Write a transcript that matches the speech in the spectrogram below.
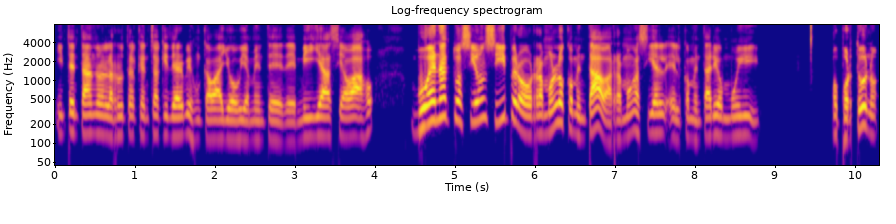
intentando en la ruta del Kentucky Derby. Es un caballo obviamente de milla hacia abajo. Buena actuación, sí, pero Ramón lo comentaba. Ramón hacía el, comentario muy oportuno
